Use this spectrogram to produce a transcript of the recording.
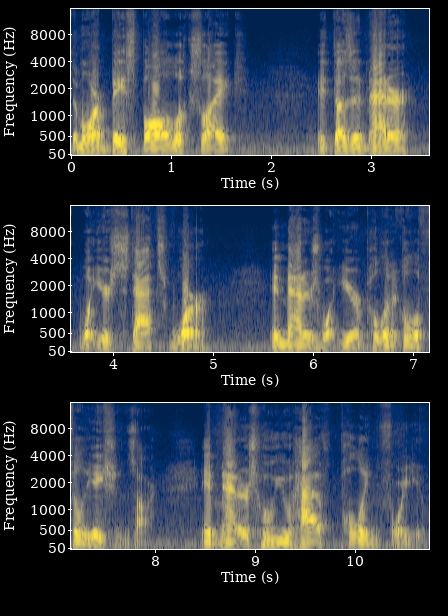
The more baseball looks like it doesn't matter what your stats were. It matters what your political affiliations are. It matters who you have pulling for you.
